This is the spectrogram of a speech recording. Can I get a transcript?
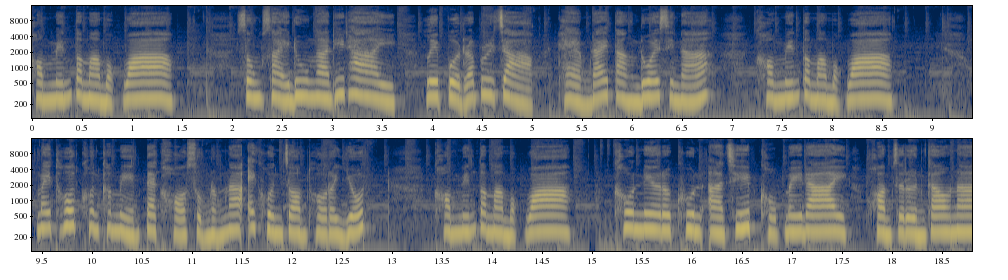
คอมเมนต์ต่อมาบอกว่า สงสัยดูงานที่ไทย เลยเปิดรับบริจาคแถมได้ตังค์ด้วยสินะ คอมเมนต์ต่อมาบอกว่า ไม่โทษคนเขมรแต่ขอสมน้ำหน้าไอ้คนจอมทรยศ คอมเมนต์ต่อมาบอกว่าคนเนรคุณอาชีพคบไม่ได้ ความเจริญก้าวหน้า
